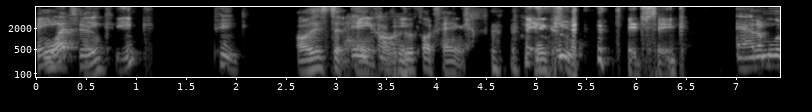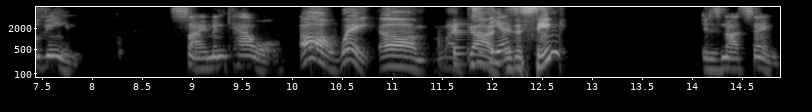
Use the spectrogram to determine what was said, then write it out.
Pink, What? too? Hank? Pink. Pink, Oh, they said Hank. Akon. Who the fuck's Hank? Hank. Page Hank. Adam Levine, Simon Cowell. Oh wait. Um. My is God. the Is it Sing? It is not Sing.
